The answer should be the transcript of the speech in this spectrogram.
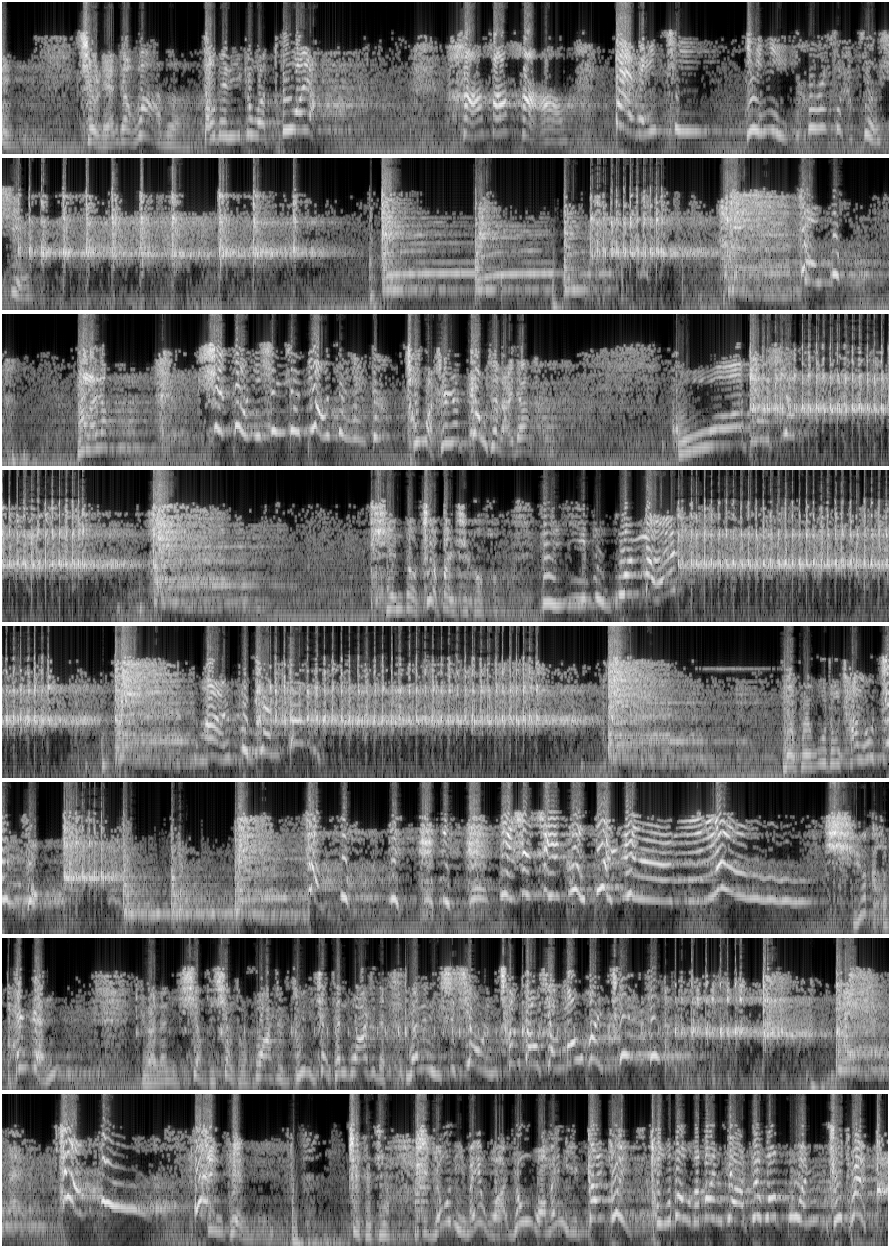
就连这袜子都得你给我脱呀！好，好，好，代为妻给你脱下就是。哪来的？是从你身上掉下来的。从我身上掉下来的？天到这般时候，你一不关门，二不点灯，莫非屋中藏有奸夫？丈夫，你你你是血口喷人血口喷人？原来你笑的像朵花似的，嘴里像甜瓜似的。原来你是笑了，你成刀，想谋今天这个家是有你没我，有我没你，干脆土豆子搬家，给我滚出去！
